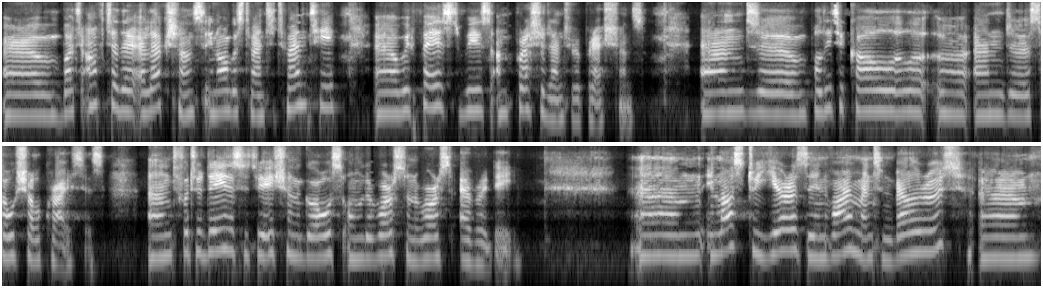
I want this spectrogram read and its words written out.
Um, but after the elections in August 2020, uh, we faced with unprecedented repressions and uh, political uh, and uh, social crisis. And for today, the situation goes only worse and worse every day. Um, in last two years, the environment in Belarus, um,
